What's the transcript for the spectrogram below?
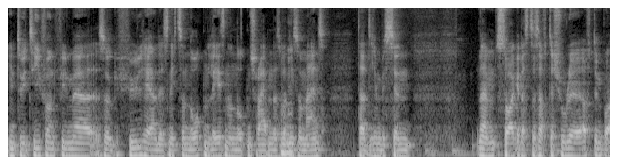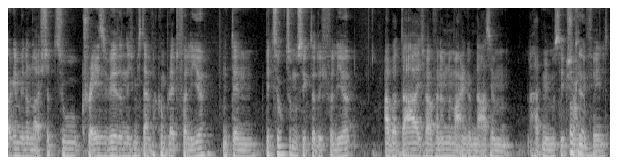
intuitiver und viel mehr so Gefühl her und jetzt nicht so Noten lesen und Noten schreiben, das war Mhm. nie so meins. Da hatte ich ein bisschen, ähm, Sorge, dass das auf der Schule, auf dem Borg in Wiener Neustadt zu crazy wird und ich mich da einfach komplett verliere und den Bezug zur Musik dadurch verliere. Aber da, ich war auf einem normalen Gymnasium, hat mir Musik schon Okay. gefehlt.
